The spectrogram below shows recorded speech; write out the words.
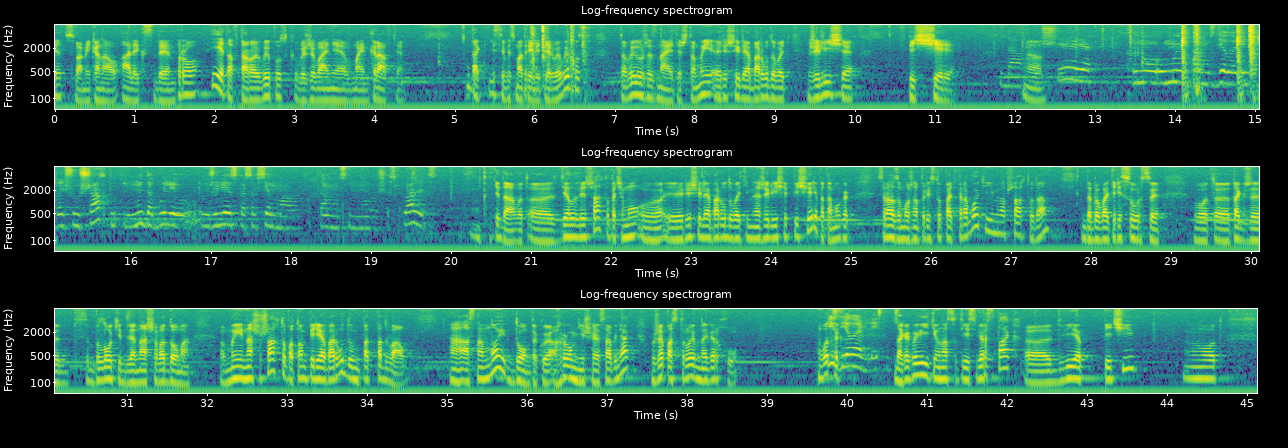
Привет, с вами канал Alex DN Pro, и это второй выпуск выживания в Майнкрафте. Итак, если вы смотрели первый выпуск, то вы уже знаете, что мы решили оборудовать жилище в пещере. Да, А. в пещере. Ну, мы там сделали небольшую шахту, и мы добыли железка совсем мало. Там у нас немного сейчас плавится. Кстати, да, вот э, сделали шахту, почему э, решили оборудовать именно жилище в пещере, потому как сразу можно приступать к работе именно в шахту, да, добывать ресурсы, вот, э, также блоки для нашего дома. Мы нашу шахту потом переоборудуем под подвал. А основной дом, такой огромнейший особняк, уже построим наверху. Вот и как- сделаем лестницу. Да, как вы видите, у нас тут есть верстак, э, две печи, вот.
